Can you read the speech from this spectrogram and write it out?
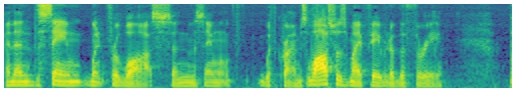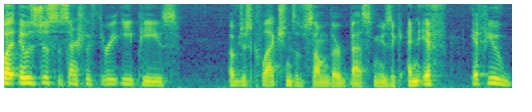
And then the same went for Loss, and the same went with, with Crimes. Loss was my favorite of the three. But it was just essentially three EPs of just collections of some of their best music. And if if you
